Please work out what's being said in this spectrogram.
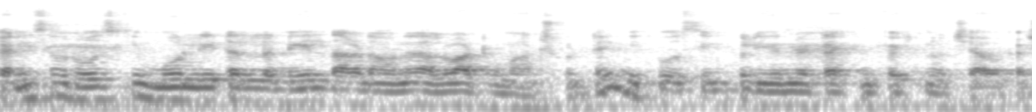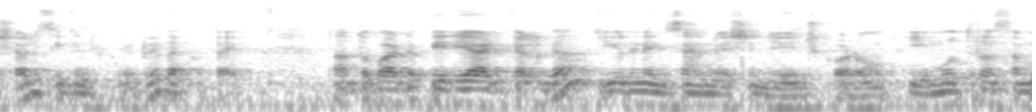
కనీసం రోజుకి మూడు లీటర్ల నీళ్ళు తాగడం అనేది అలవాటుగా మార్చుకుంటే మీకు సింపుల్ యూరినరీ ట్రాక్ ఇన్ఫెక్షన్ వచ్చే అవకాశాలు సిగ్నిఫికెంట్గా తగ్గుతాయి. దాంతోపాటు పీరియాడికల్గా యూరిన్ ఎగ్జామినేషన్ చేయించుకోవడం ఈ మూత్రం సం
